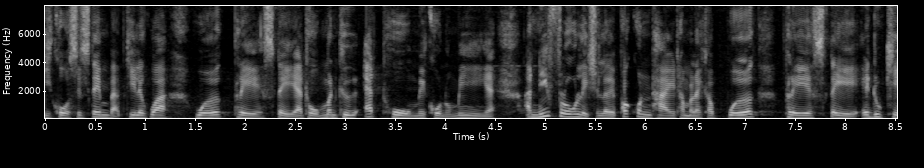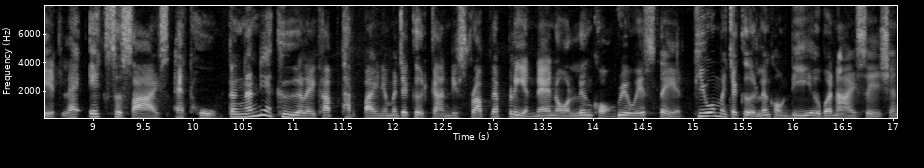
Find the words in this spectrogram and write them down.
ecosystem แบบที่เรียกว่า work play stay at home มันคือ at home economy ไงอันนี้ flourish เลยเพราะคนไทยทำอะไรครับ work play stay educate และ exercise at home ดังนั้นเนี่ยคืออะไรครับ ถัดไปเนี่ยมันจะเกิดการ disrupt และเปลี่ยนแน่นอนเรื่องของ real estate พี่ว่ามันจะเกิดเรื่องของ deurbanization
